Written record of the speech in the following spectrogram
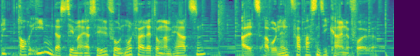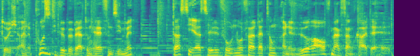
Liegt auch Ihnen das Thema Erste Hilfe und Notfallrettung am Herzen? Als Abonnent verpassen Sie keine Folge. Durch eine positive Bewertung helfen Sie mit, dass die Erste Hilfe und Notfallrettung eine höhere Aufmerksamkeit erhält.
